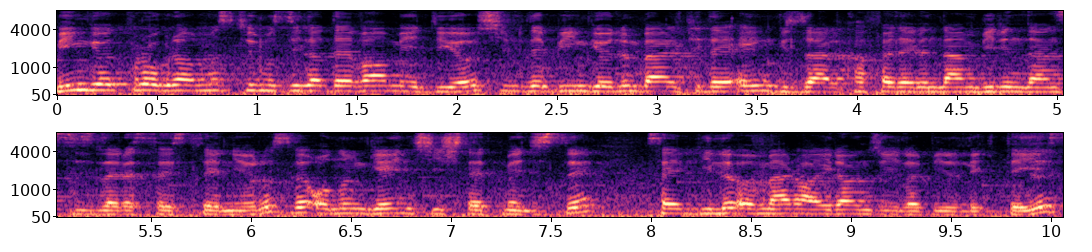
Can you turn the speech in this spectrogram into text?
Bingöl programımız tüm hızıyla devam ediyor. Şimdi de Bingöl'ün belki de en güzel kafelerinden birinden sizlere sesleniyoruz ve onun genç işletmecisi sevgili Ömer Ayrancı ile birlikteyiz.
